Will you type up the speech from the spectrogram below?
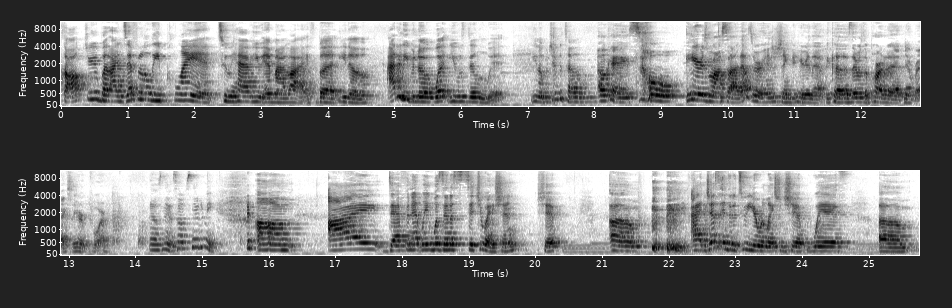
stalked you, but I definitely planned to have you in my life. But, you know, I didn't even know what you was dealing with. You know, but you could tell them. Okay, so here's my side. That's very interesting to hear that because there was a part of that I'd never actually heard before. That was new. So it's new to me. um, I definitely was in a situation, ship. Um, I had just ended a two-year relationship with um,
